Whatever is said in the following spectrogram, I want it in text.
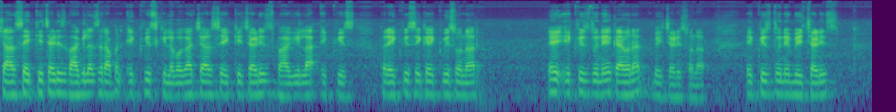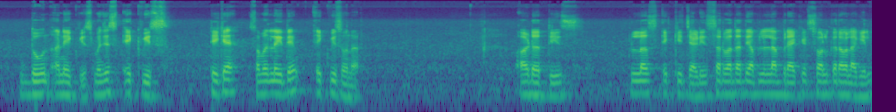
चारशे एक्केचाळीस भागीला जर आपण एकवीस केलं बघा चारशे एक्केचाळीस भागीला एकवीस तर एकवीस एक एकवीस होणार. ए एकवीस दुने काय होणार? बेचाळीस होणार. एकवीस दुने बेचाळीस दोन आणि एकवीस म्हणजेच एकवीस. ठीक आहे? समजलं इथे? एकवीस होणार. अडतीस प्लस एक्केचाळीस सर्वात आधी आपल्याला ब्रॅकेट सॉल्व करावं लागेल.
